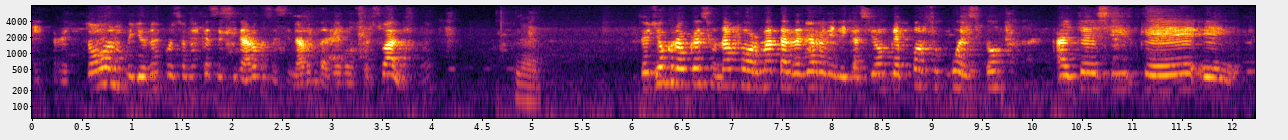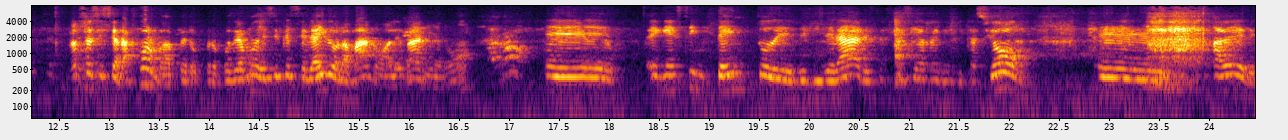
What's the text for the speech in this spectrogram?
entre todos los millones de personas que asesinaron, asesinaron también homosexuales, ¿no? Claro. Entonces yo creo que es una forma tal vez de reivindicación que por supuesto hay que decir que, eh, no sé si sea la forma, pero, pero podríamos decir que se le ha ido la mano a Alemania, ¿no? Eh, en este intento de, de liderar esta especie de reivindicación. Eh, a ver,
